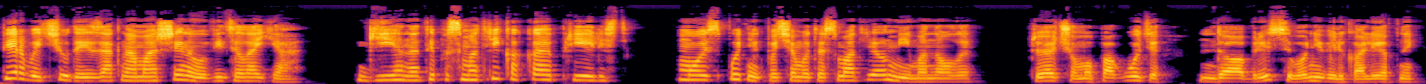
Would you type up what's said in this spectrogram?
Первое чудо из окна машины увидела я. «Гена, ты посмотри, какая прелесть!» Мой спутник почему-то смотрел мимо Нолы. «Ты о чем, о погоде? Да, бриз сегодня великолепный».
